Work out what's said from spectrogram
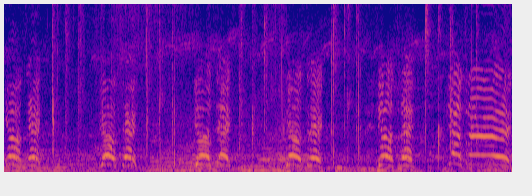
Piotrek! Piotrek! Piotrek! Piotrek! Piotrek! Piotrek!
